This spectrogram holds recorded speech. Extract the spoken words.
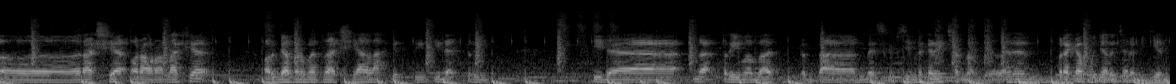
uh, Rusia orang-orang Rusia or government Rusia lah gitu tidak terima tidak nggak terima banget tentang deskripsi mereka di Chernobyl. Dan mereka punya rencana bikin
